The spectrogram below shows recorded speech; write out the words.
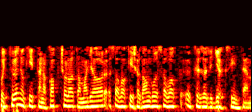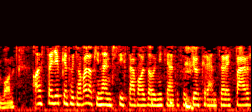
hogy tulajdonképpen a kapcsolat a magyar szavak és az angol szavak között gyök szinten van. Azt egyébként, hogyha valaki nem tisztában azzal, hogy mit jelent az, hogy gyökrendszer, egy pár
